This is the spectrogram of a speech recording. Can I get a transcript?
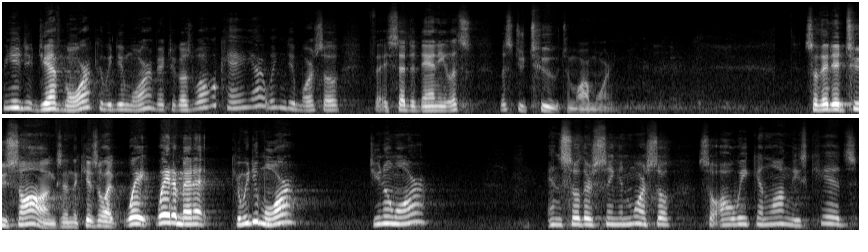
Do you have more? Can we do more? And Victor goes, Well, okay, yeah, we can do more. So they said to Danny, Let's, let's do two tomorrow morning. So they did two songs, and the kids are like, Wait, wait a minute. Can we do more? Do you know more? And so they're singing more. So, so all weekend long, these kids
